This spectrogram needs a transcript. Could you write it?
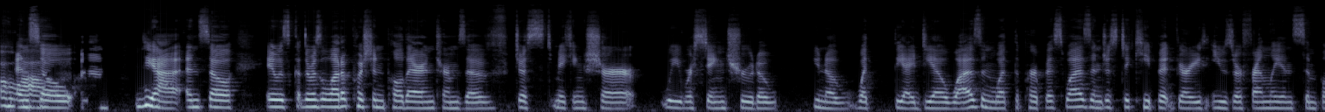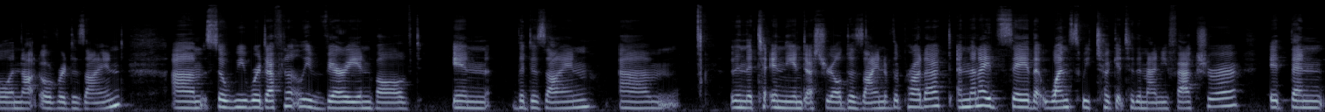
Oh, wow. and so um, yeah and so it was there was a lot of push and pull there in terms of just making sure we were staying true to you know what the idea was and what the purpose was and just to keep it very user friendly and simple and not over designed um, so we were definitely very involved in the design um, in the t- in the industrial design of the product. And then i'd say that once we took it to the manufacturer it then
